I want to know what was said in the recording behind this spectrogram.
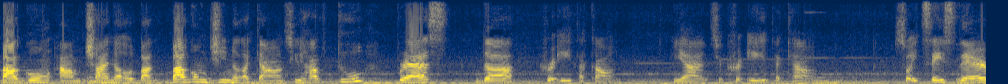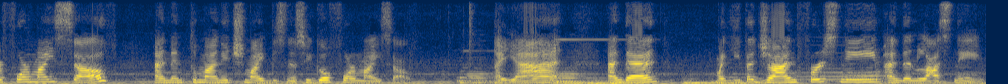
bagong um, channel or bag, bagong Gmail accounts, you have to press the create account. Yan, to create account. So it says there for myself and then to manage my business, you go for myself. Ayan. And then makita dyan first name and then last name.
